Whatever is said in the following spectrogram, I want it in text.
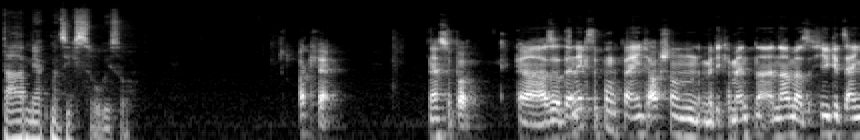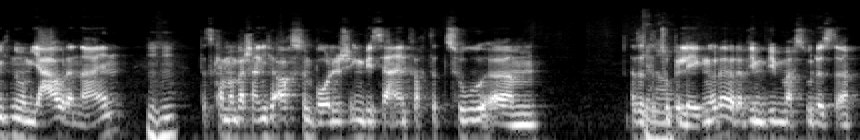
da merkt man sich sowieso. Okay. Ja, super. Genau, also der nächste Punkt war eigentlich auch schon Medikamenteneinnahme. Also hier geht es eigentlich nur um Ja oder Nein. Mhm. Das kann man wahrscheinlich auch symbolisch irgendwie sehr einfach dazu, ähm, also genau. dazu belegen, oder? Oder wie, wie machst du das da?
